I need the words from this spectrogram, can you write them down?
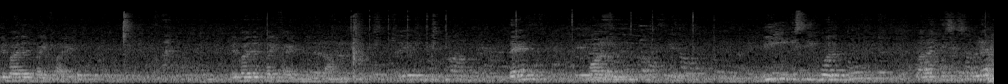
divided by 5. Divided by 5 na lang. Then, column. B is equal to, parenthesis ulit,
